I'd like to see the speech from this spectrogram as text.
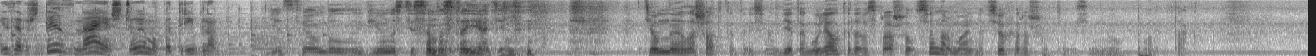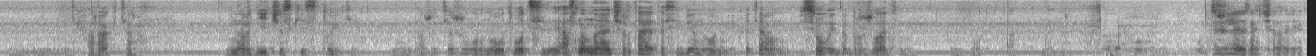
і завжди знає, що йому потрібно. В детстве он был в юности самостоятельный. Темная лошадка, то есть он где-то гулял, когда вы спрашивал, все нормально, все хорошо, то есть у него вот так. Характер нордический, стойкий. Ну, даже тяжело. Ну вот, вот основная черта это себе на уме. Хотя он веселый, доброжелательный. Ну, Вот так, наверное. Железный человек.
